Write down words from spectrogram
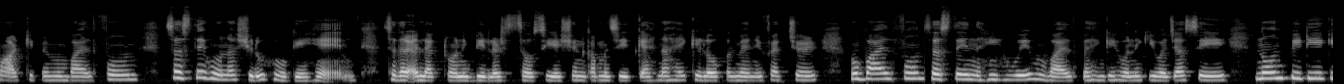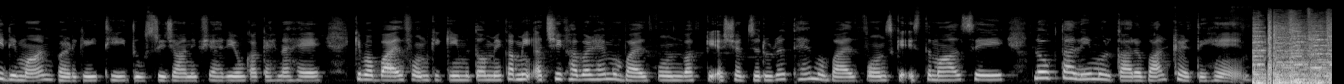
मार्केट में मोबाइल फ़ोन सस्ते होना शुरू हो गए हैं। सदर इलेक्ट्रॉनिक डीलर्स एसोसिएशन एसोसिएशन का मजीद कहना है कि लोकल मैन्युफैक्चर मोबाइल फ़ोन सस्ते नहीं हुए। मोबाइल महँगे होने की वजह से नॉन पीटीए की डिमांड बढ़ गई थी। दूसरी जानब शहरीों का कहना है कि मोबाइल फ़ोन की कीमतों में कमी अच्छी खबर है। मोबाइल फ़ोन वक्त की अशद ज़रूरत है। मोबाइल फ़ोन्स के इस्तेमाल से लोग तालीम और कारोबार करते हैं।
